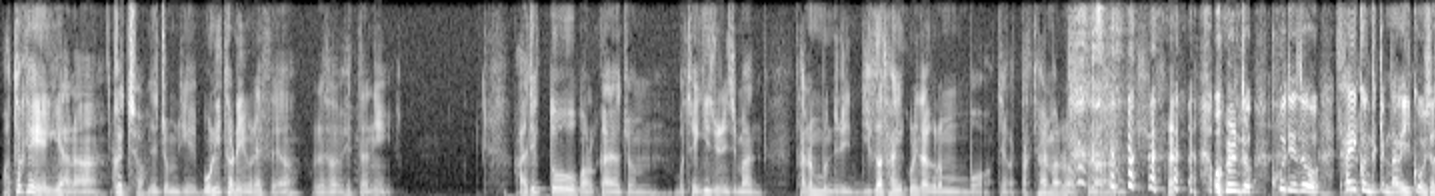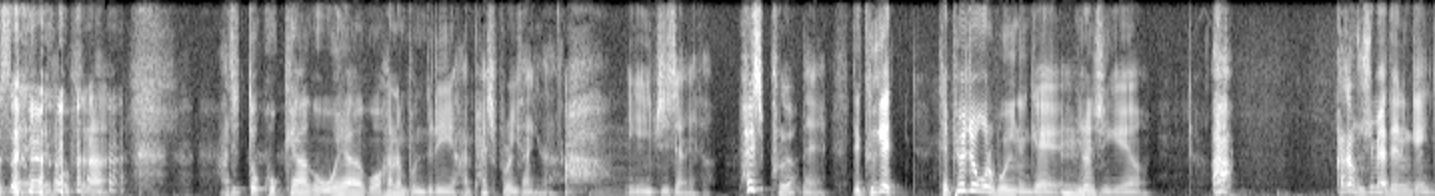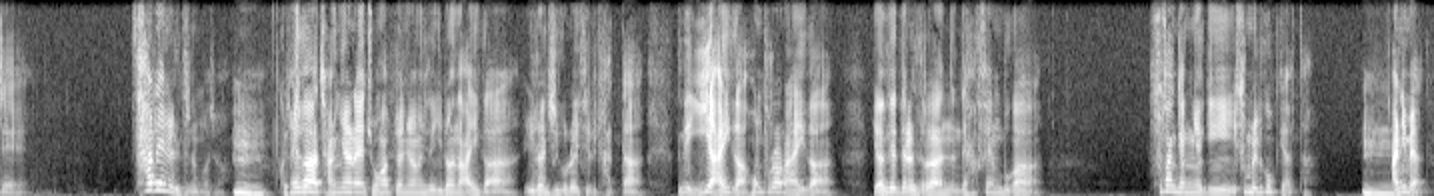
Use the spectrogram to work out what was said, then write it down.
어떻게 얘기하나 그렇죠. 이제 좀 이게 모니터링을 했어요. 그래서 했더니 아직도 뭐랄까요 좀 뭐 제 기준이지만 다른 분들이 네가 사기꾼이다 그러면 뭐 제가 딱히 할 말은 없으나 오늘도 코디에서 사기꾼 느낌 나게 입고 오셨어요. 네, 그래서 없으나 아직도 곡해하고 오해하고 하는 분들이 한 80% 이상이다. 아, 이게 입시 시장에서. 80%요? 네. 근데 그게 대표적으로 보이는 게 음. 이런 식이에요. 아 가장 조심해야 되는 게 이제 사례를 드는 거죠. 음. 그렇죠. 제가 작년에 종합전형에서 이런 아이가 이런 식으로 이렇게 갔다. 근데 이 아이가 홍프라는 아이가 연세대를 들어갔는데 학생부가 수상 경력이 27개였다. 음. 아니면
